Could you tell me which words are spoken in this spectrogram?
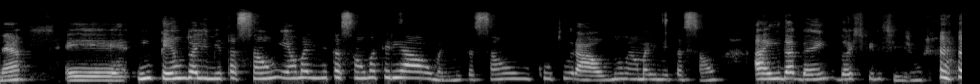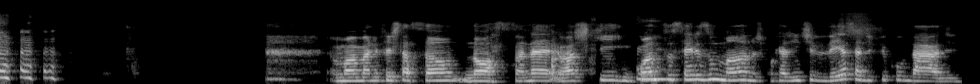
né? É, entendo a limitação e é uma limitação material, uma limitação cultural, não é uma limitação, ainda bem, do espiritismo. É uma manifestação nossa, né? Eu acho que enquanto seres humanos, porque a gente vê essa dificuldade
